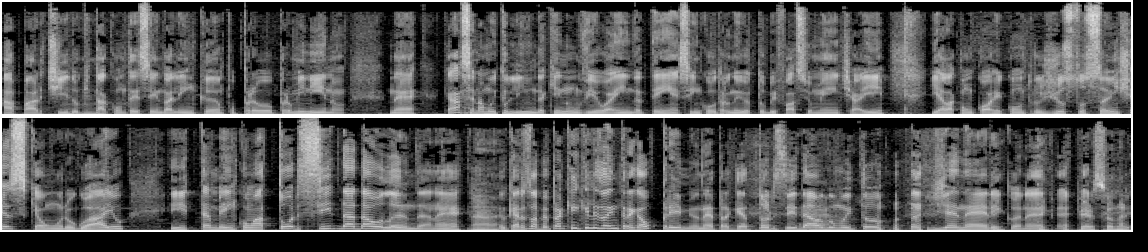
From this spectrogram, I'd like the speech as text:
a partida, o que tá acontecendo ali em campo pro, pro menino, né? É uma cena muito linda, quem não viu ainda tem, se encontra no YouTube facilmente aí. E ela concorre contra o Justo Sanches, que é um uruguaio, e também com a torcida da Holanda, né? Ah. Eu quero saber pra quem que eles vão entregar o prêmio, né? Porque a torcida é, É. algo muito genérico, né? Persona-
